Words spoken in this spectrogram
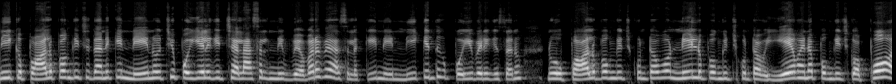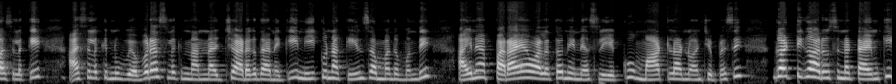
నీకు పాలు పొంగించడానికి నేను వచ్చి పొయ్యి వెలిగించాలి అసలు నువ్వెవరివే అసలకి? నేను నీకెందుకు పొయ్యి వెలిగిస్తాను? నువ్వు పాలు పొంగించుకుంటావో, నీళ్ళు పొంగించుకుంటావో ఏమైనా పొంగించుకో పో అసలుకి అసలుకి నువ్వెవరు నన్ను వచ్చి అడగడానికి? నీకు నాకేం సంబంధం ఉంది? అయినా పరాయ వాళ్ళతో నేను అసలు ఎక్కువ మాట్లాడను" అని చెప్పేసి గట్టిగా అరుసినట్టు టైంకి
